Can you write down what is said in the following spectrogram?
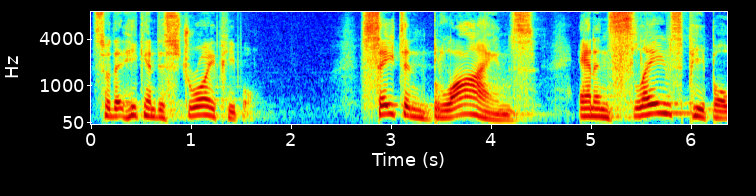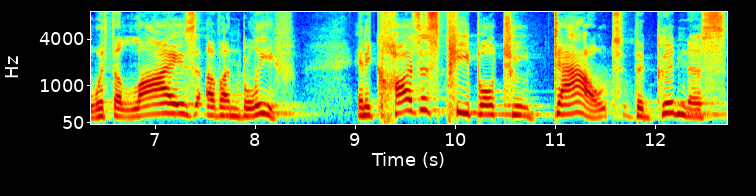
so that he can destroy people. Satan blinds and enslaves people with the lies of unbelief. And he causes people to doubt the goodness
